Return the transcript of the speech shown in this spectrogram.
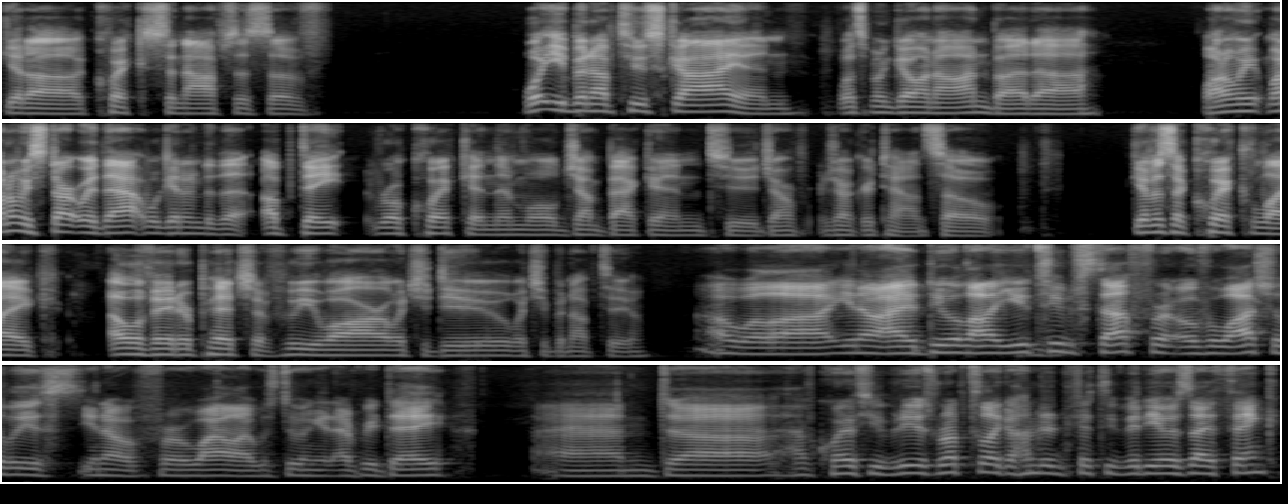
get a quick synopsis of what you've been up to, Sky, and what's been going on. But uh, why don't we why don't we start with that? We'll get into the update real quick, and then we'll jump back into Junk- Junkertown. So, give us a quick like elevator pitch of who you are, what you do, what you've been up to. Oh well, uh, you know, I do a lot of YouTube stuff for Overwatch. At least, you know, for a while I was doing it every day, and uh, have quite a few videos. We're up to like 150 videos, I think.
